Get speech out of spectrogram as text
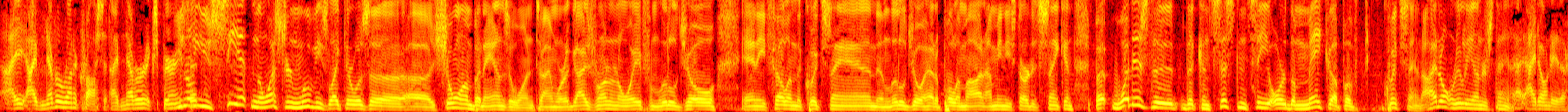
I, I've never run across it. I've never experienced You know, it. you see it in the Western movies. Like there was a, a show on Bonanza one time where a guy's running away from Little Joe and he fell in the quicksand and Little Joe had to pull him out. I mean, he started sinking. But what is the, the consistency or the makeup of quicksand? I don't really understand. I, I don't either.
